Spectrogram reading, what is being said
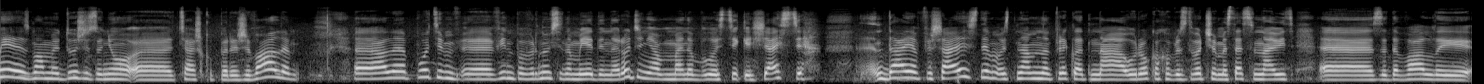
Ми з мамою дуже за нього е, тяжко переживали. Е, Але потім е, він повернувся на моє день народження. В мене було стільки щастя. Да, я пишаюсь тим. Ось нам, наприклад, на уроках образотворчого мистецтва навіть задавали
